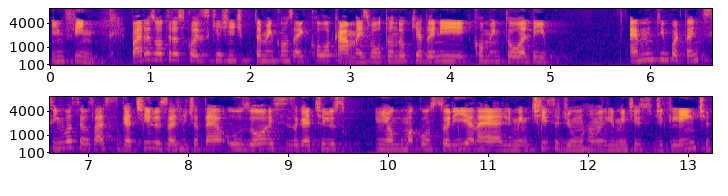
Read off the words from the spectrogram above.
Enfim, várias outras coisas que a gente também consegue colocar. Mas voltando ao que a Dani comentou ali, é muito importante sim você usar esses gatilhos. A gente até usou esses gatilhos em alguma consultoria né, alimentícia, de um ramo alimentício de cliente.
